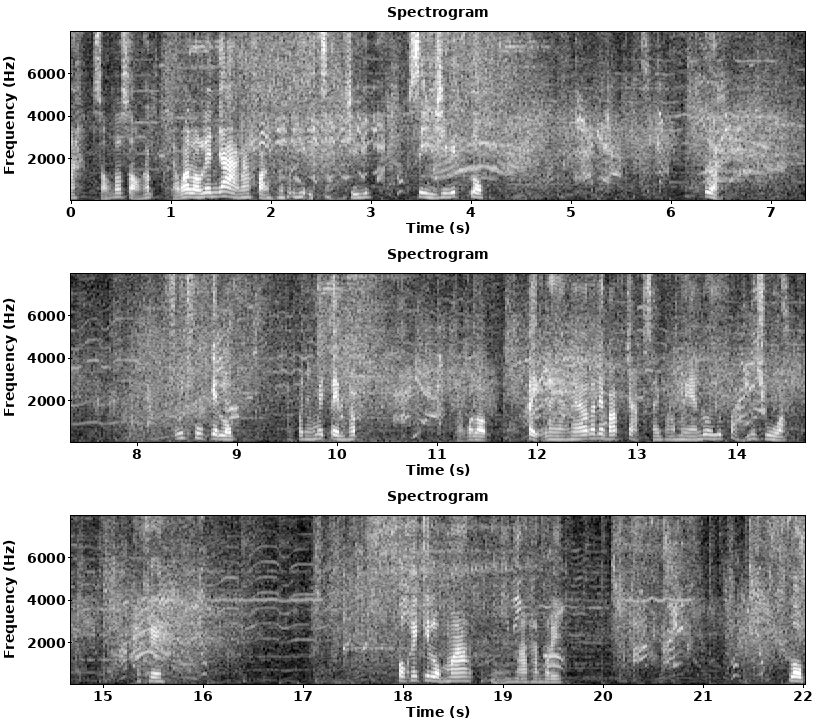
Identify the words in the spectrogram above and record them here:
มาสองต่อสองครับ แต่ว่าเราเล่นยากนะ ฝั่งนู้นมีอีกสองชีวิตสี่ชีวิตหลบ เออฟื้นฟูเกตหลบ แต่ก็ยังไม่เต็มครับ แต่ว่าเราเตะแรงแล้วแล้วได้บัฟจากไซบาร์แมนด้วยหรือเปล่าไม่ชัวร์ โอเค โอเคเกินหลบมา มาทันพอดี หลบ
